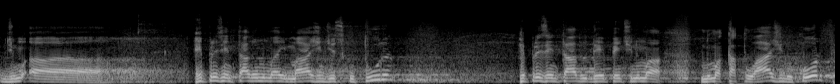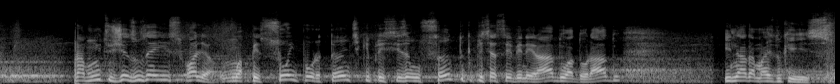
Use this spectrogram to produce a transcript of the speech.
de, representado numa imagem de escultura, representado de repente numa, numa tatuagem no corpo. Para muitos, Jesus é isso. Olha, uma pessoa importante que precisa, um santo que precisa ser venerado, adorado, e nada mais do que isso.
